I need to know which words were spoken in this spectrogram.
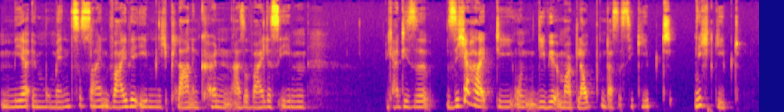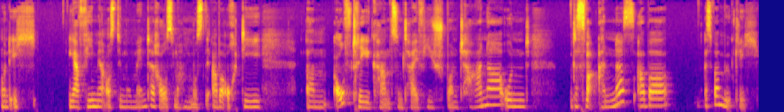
mehr im Moment zu sein, weil wir eben nicht planen können. Also weil es eben ja diese Sicherheit, die, die wir immer glaubten, dass es sie gibt, nicht gibt. Und ich ja viel mehr aus dem Moment heraus machen musste. Aber auch die ähm, Aufträge kamen zum Teil viel spontaner und das war anders, aber es war möglich.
